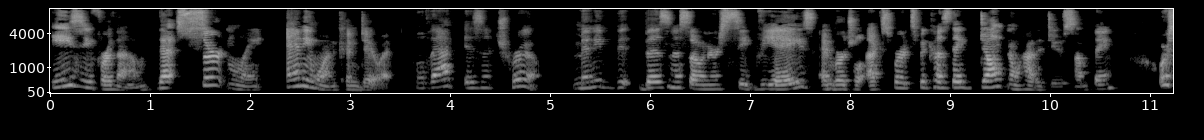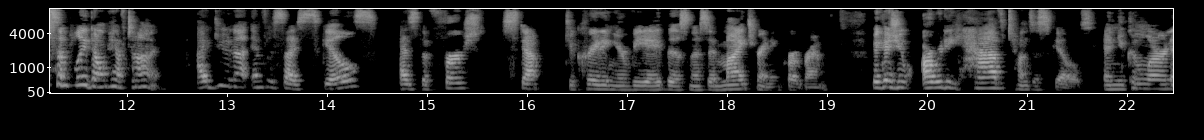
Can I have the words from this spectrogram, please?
easy for them that certainly anyone can do it. Well, that isn't true. Many business owners seek VAs and virtual experts because they don't know how to do something or simply don't have time. I do not emphasize skills as the first step to creating your VA business in my training program because you already have tons of skills and you can learn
